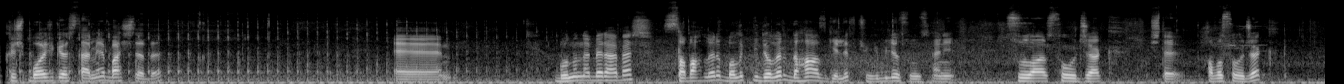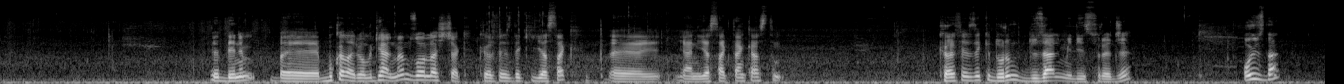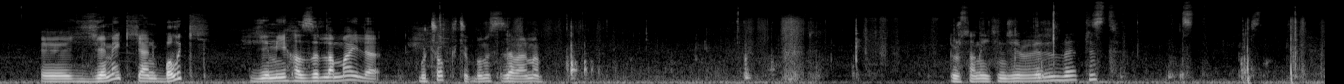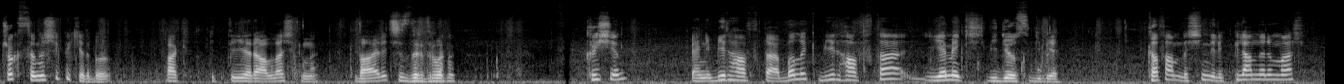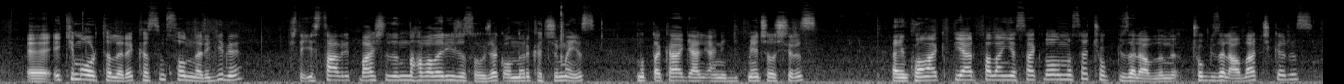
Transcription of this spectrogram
Kış boş göstermeye başladı. Ee, bununla beraber sabahları balık videoları daha az gelir. Çünkü biliyorsunuz hani sular soğuyacak, işte hava soğuyacak. Ve benim e, bu kadar yolu gelmem zorlaşacak. Körfez'deki yasak, e, yani yasaktan kastım Körfez'deki durum düzelmediği sürece. O yüzden e, yemek yani balık yemeği hazırlamayla bu çok küçük. Bunu size vermem. Dur sana ikinciye veririz de pist. Pist. Çok sınışık bir kedi bu. Bak gittiği yere Allah aşkına. Daire çizdirdi bana. Kışın yani bir hafta balık bir hafta yemek videosu gibi. Kafamda şimdilik planlarım var. Ee, Ekim ortaları, Kasım sonları gibi işte istavrit başladığında havalar iyice soğuyacak. Onları kaçırmayız. Mutlaka gel hani gitmeye çalışırız. Hani konak bir yer falan yasaklı olmasa çok güzel avlanır. Çok güzel avlar çıkarız.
